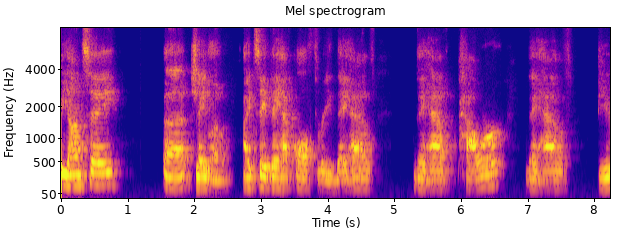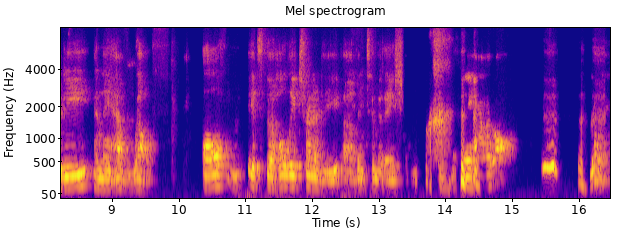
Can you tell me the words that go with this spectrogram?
Beyonce, uh, J Lo. I'd say they have all three. They have they have power. They have beauty, and they have wealth. All it's the holy trinity of intimidation. they have it all. Really.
